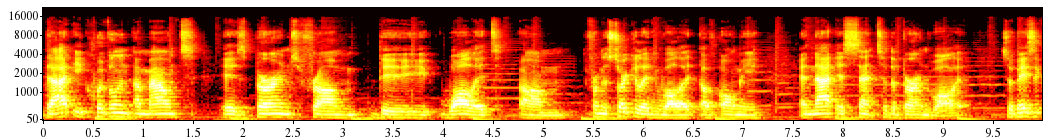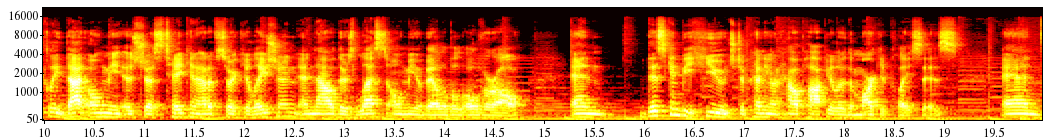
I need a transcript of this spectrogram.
that equivalent amount is burned from the wallet um, from the circulating wallet of OMI, and that is sent to the burned wallet. So basically that OMI is just taken out of circulation and now there's less OMI available overall. And this can be huge depending on how popular the marketplace is. And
